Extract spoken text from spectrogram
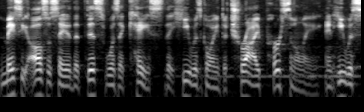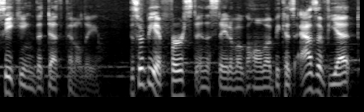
Macy also stated that this was a case that he was going to try personally and he was seeking the death penalty. This would be a first in the state of Oklahoma because as of yet,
